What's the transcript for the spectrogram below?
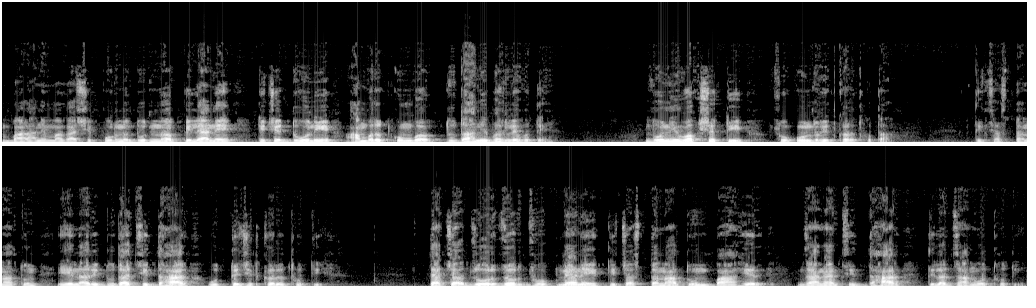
बाळाने मगाशी पूर्ण दूध न पिल्याने तिचे दोन्ही अमृतकुंभ दुधाने भरले होते. दोन्ही वक्ष ती चुकून रीत करत होता. तिच्या स्तनातून येणारी दुधाची धार उत्तेजित करत होती. त्याच्या जोरजोर झोपण्याने तिच्या स्तनातून बाहेर जाण्याची धार तिला जाणवत होती.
